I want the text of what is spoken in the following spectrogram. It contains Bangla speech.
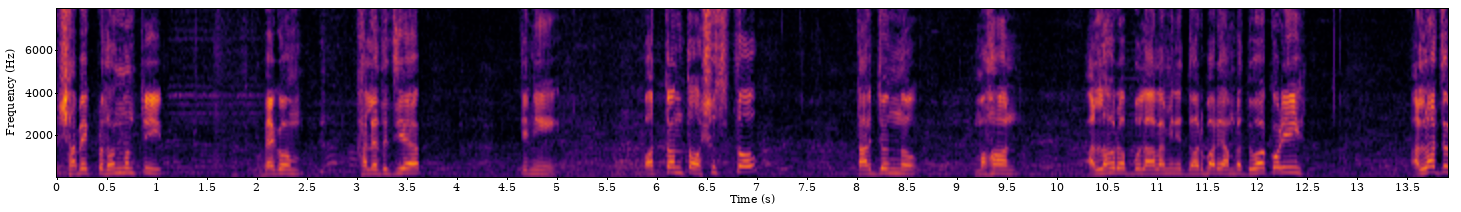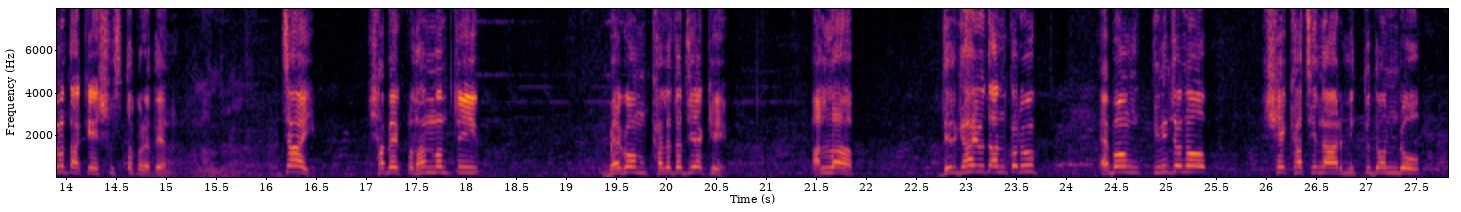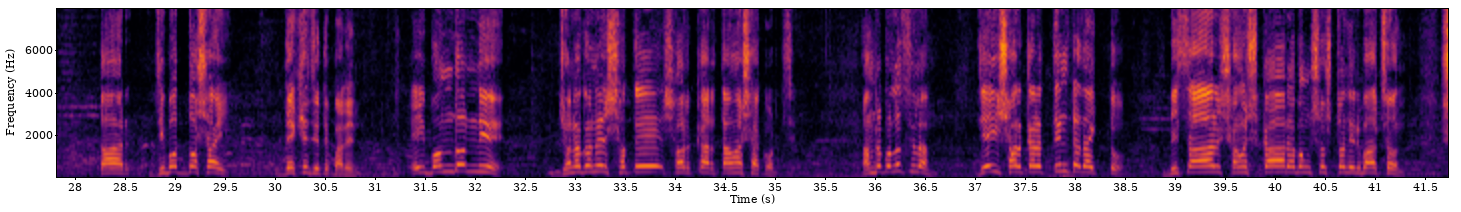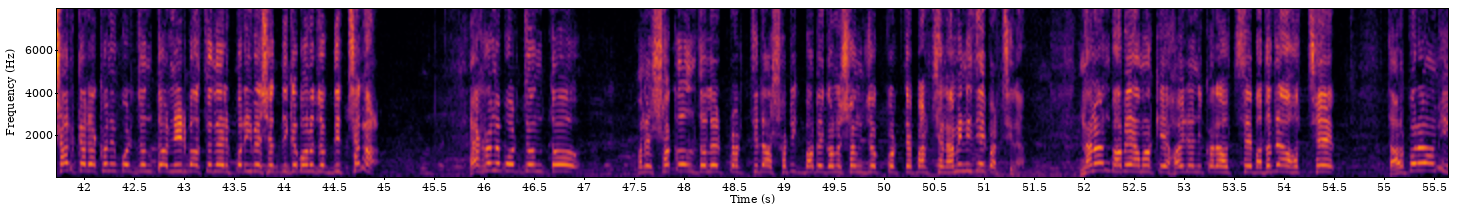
সাবেক প্রধানমন্ত্রী বেগম খালেদা জিয়া তিনি অত্যন্ত অসুস্থ। তার জন্য মহান আল্লাহ রব্বুল আলমিনের দরবারে আমরা দোয়া করি। আল্লাহ যেন তাকে সুস্থ করে দেন। চাই সাবেক প্রধানমন্ত্রী বেগম খালেদা জিয়াকে আল্লাহ দীর্ঘায়ু দান করুক এবং তিনি যেন শেখ হাসিনার মৃত্যুদণ্ড তার জীবদ্দশায় দেখে যেতে পারেন। এই বন্ধন নিয়ে জনগণের সাথে সরকার তামাশা করছে। আমরা বলেছিলাম যে এই সরকারের তিনটা দায়িত্ব, বিচার, সংস্কার এবং সুষ্ঠু নির্বাচন। সরকার এখনও পর্যন্ত নির্বাচনের পরিবেশের দিকে মনোযোগ দিচ্ছে না। এখনও পর্যন্ত মানে সকল দলের প্রার্থীরা সঠিকভাবে গণসংযোগ করতে পারছেন আমি নিজেই পারছি না। নানানভাবে আমাকে হয়রানি করা হচ্ছে, বাধা দেওয়া হচ্ছে। তারপরেও আমি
